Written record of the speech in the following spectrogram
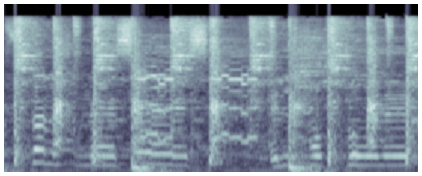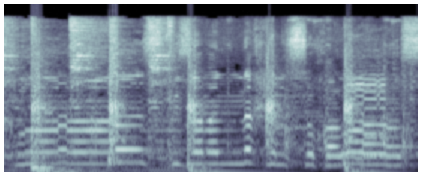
هنفضل إحنا أساس الحب والإخلاص في زماننا خلصوا خلاص.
